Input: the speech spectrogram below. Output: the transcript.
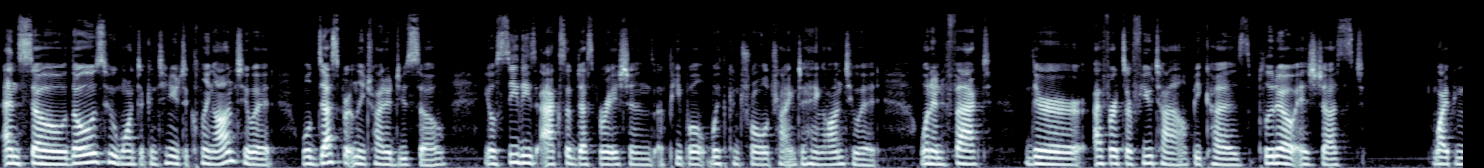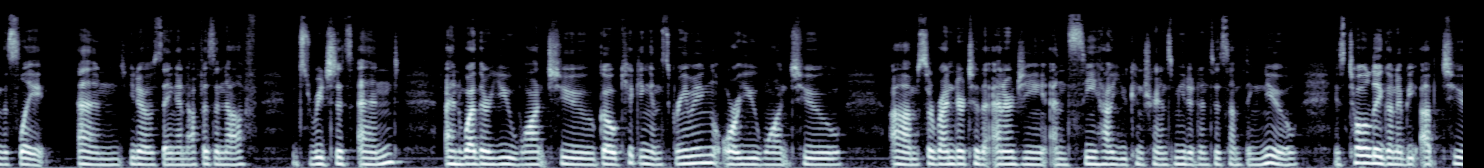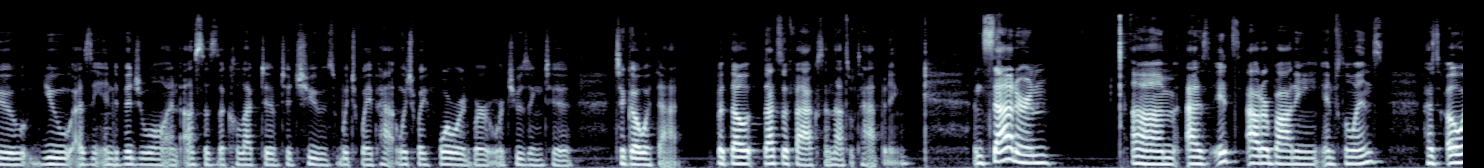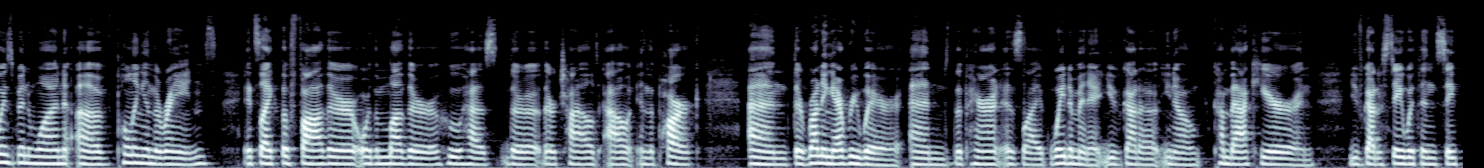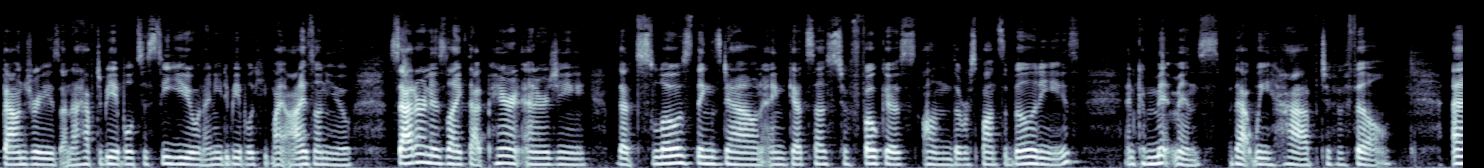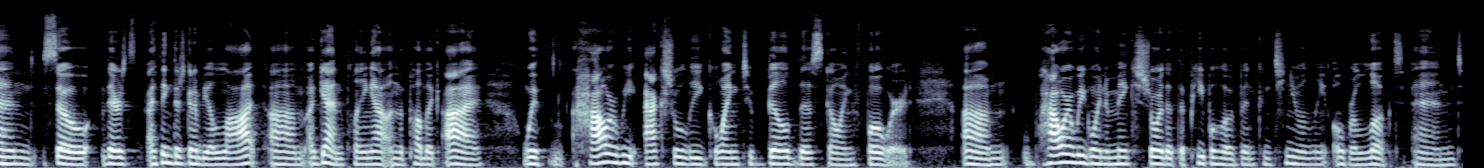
And so those who want to continue to cling on to it will desperately try to do so. You'll see these acts of desperation of people with control trying to hang on to it, when in fact, their efforts are futile because Pluto is just wiping the slate and, you know, saying enough is enough. It's reached its end. And whether you want to go kicking and screaming or you want to um, surrender to the energy and see how you can transmute it into something new is totally going to be up to you as the individual and us as the collective to choose which way which way forward we're, we're choosing to to go with that. But though that's the facts and that's what's happening. And Saturn, um, as its outer body influence, has always been one of pulling in the reins. It's like the father or the mother who has their their child out in the park and they're running everywhere. And the parent is like wait a minute you've got to you know come back here and you've got to stay within safe boundaries and i have to be able to see you and i need to be able to keep my eyes on you. Saturn is like that parent energy that slows things down and gets us to focus on the responsibilities and commitments that we have to fulfill. And so there's i think there's going to be a lot um, again playing out in the public eye with how are we actually going to build this going forward? Um, how are we going to make sure that the people who have been continually overlooked and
